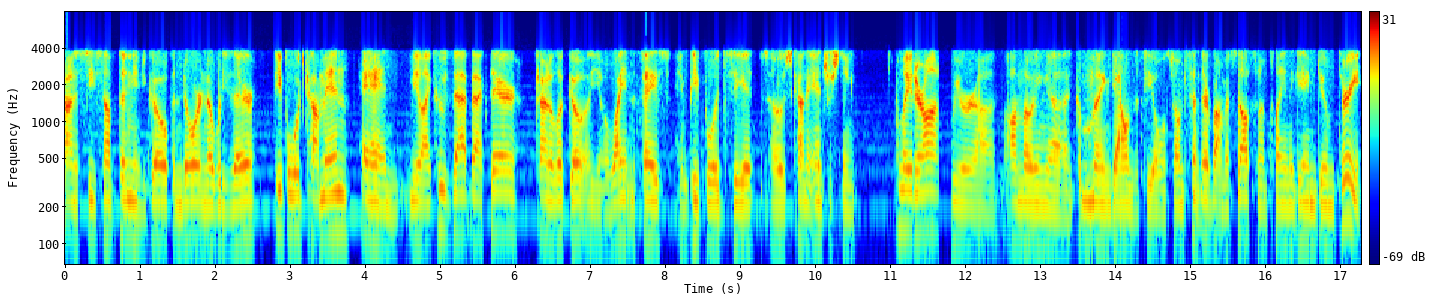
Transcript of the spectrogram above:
kind of see something, and you go open the door, and nobody's there. People would come in and be like, "Who's that back there?" Kind of look, go, you know, white in the face, and people would see it. So it was kind of interesting. Later on, we were uh, unloading uh, a couple million gallons of fuel, so I'm sitting there by myself and I'm playing the game Doom 3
